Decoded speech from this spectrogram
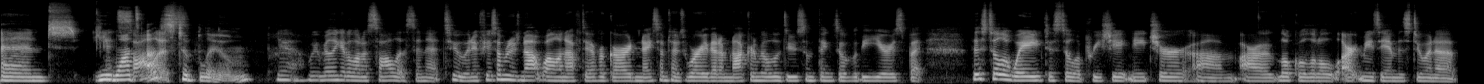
and he And wants solace. us to bloom yeah, we really get a lot of solace in that too. And if you're someone who's not well enough to ever garden, I sometimes worry that I'm not going to be able to do some things over the years, but there's still a way to still appreciate nature. Um, our local little art museum is doing a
